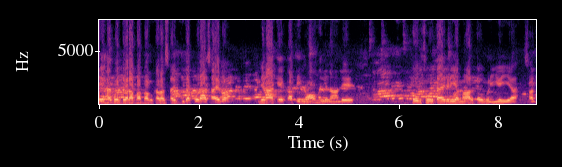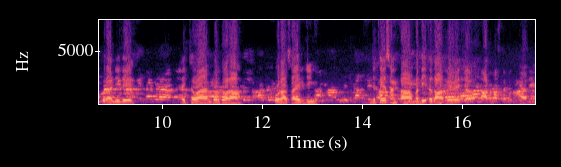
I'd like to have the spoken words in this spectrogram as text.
ਇਹ ਹੈ ਗੁਰਦੁਆਰਾ ਬਾਬਾ ਬਕਾਲਾ ਸਾਹਿਬ ਜੀ ਦਾ ਭੋਰਾ ਸਾਹਿਬ, ਜਿਹੜਾ ਕਿ ਕਾਫੀ 9 ਮੰਜ਼ਲਾਂ ਦੇ ਖੂਬਸੂਰਤ ਹੈ, ਜਿਹੜੀ ਇਮਾਰਤ ਉਹ ਬਣੀ ਹੋਈ ਆ ਸਤਿਗੁਰਾਂ ਜੀ ਦੇ। ਇੱਥੋਂ ਆ ਗੁਰਦੁਆਰਾ ਭੋਰਾ ਸਾਹਿਬ ਜੀ, ਜਿੱਥੇ ਸੰਗਤਾਂ ਵੱਡੀ ਤਾਦਾਦ ਦੇ ਵਿੱਚ ਨਤਮਸਤਕ ਹੁੰਦੀਆਂ ਨੇ।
